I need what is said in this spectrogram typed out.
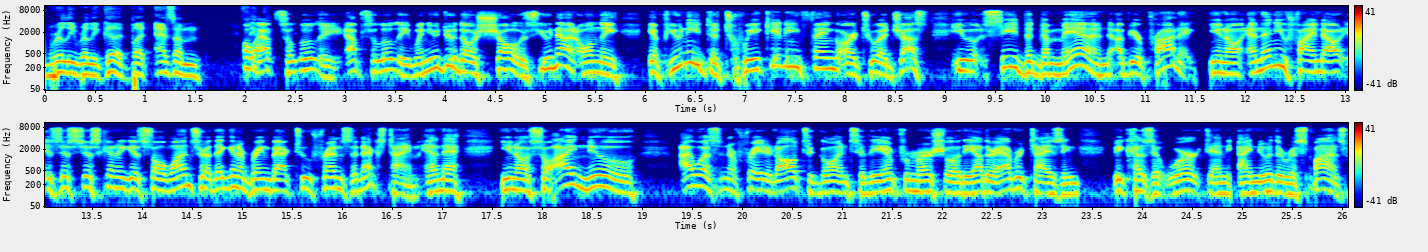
really, really good. But as I'm Oh, absolutely. Absolutely. When you do those shows, you not only, if you need to tweak anything or to adjust, you see the demand of your product, you know, and then you find out, is this just going to get sold once or are they going to bring back two friends the next time? And, uh, you know, so I knew. I wasn't afraid at all to go into the infomercial or the other advertising because it worked and I knew the response.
